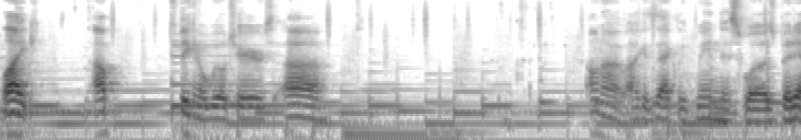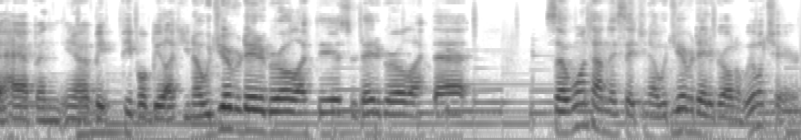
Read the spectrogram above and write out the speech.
Like, I'm speaking of wheelchairs. Um, I don't know like exactly when this was, but it happened. You know, be, people be like, you know, would you ever date a girl like this or date a girl like that? So one time they said, you know, would you ever date a girl in a wheelchair?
